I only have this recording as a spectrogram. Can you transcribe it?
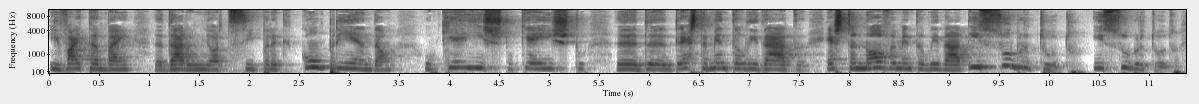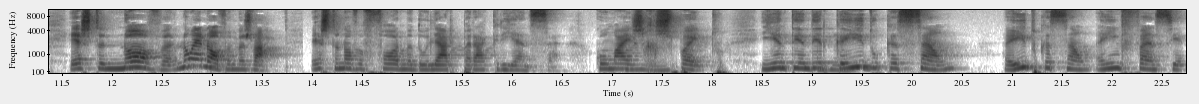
e vai também uh, dar o melhor de si para que compreendam o que é isto, o que é isto uh, de, desta mentalidade, esta nova mentalidade e sobretudo, e sobretudo, esta nova, não é nova, mas vá, esta nova forma de olhar para a criança com mais uhum. respeito e entender uhum. que a uhum. educação, a educação, a infância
